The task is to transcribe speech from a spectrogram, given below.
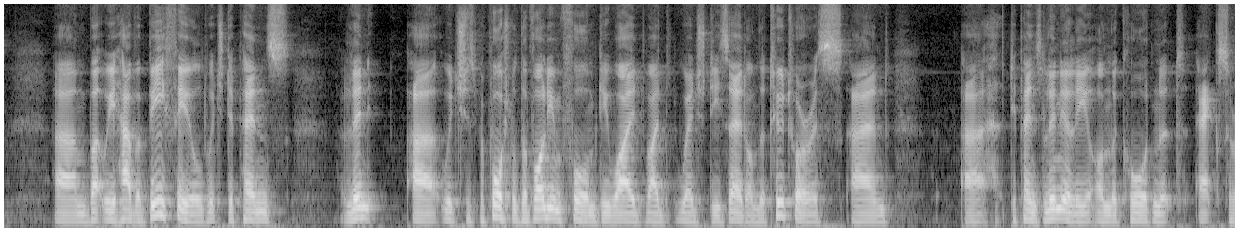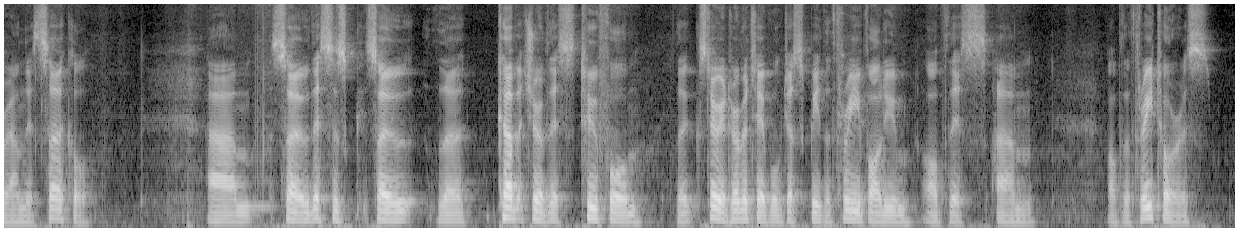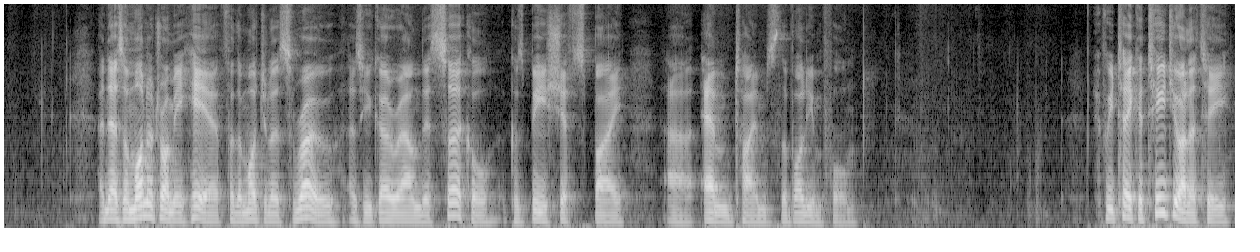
um, but we have a B field which depends uh, which is proportional to the volume form dy by wedge dz on the two torus and uh, depends linearly on the coordinate x around this circle. Um, so this is so the curvature of this two form, the exterior derivative will just be the three volume of this um, of the three torus. And there's a monodromy here for the modulus rho as you go around this circle because b shifts by uh, m times the volume form. If we take a T-duality,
